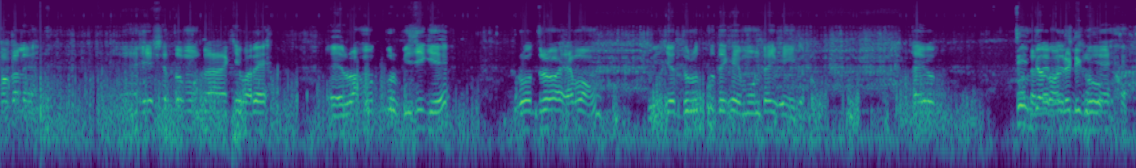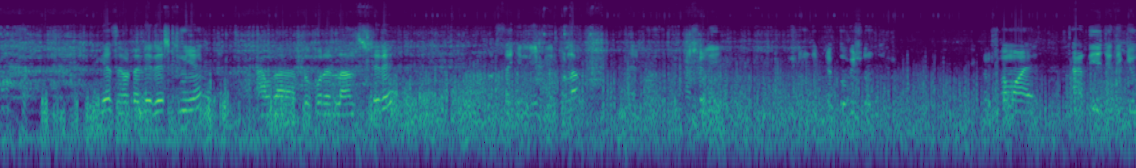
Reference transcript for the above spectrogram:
সকালে এসে তো মোটা একেবারে রহমতপুর বিজে গিয়ে রৌদ্র এবং বীজের দূরত্ব দেখে মনটাই ভেঙে গেল। যাই হোক তিনজন go. নিয়ে- ঠিক আছে হোটেলে রেস্ট নিয়ে আমরা দুপুরের লাঞ্চ সেরে সাইকেল নিয়ে বের হলাম আসলে সন্দীপটা খুবই সুন্দর একটু সময় না দিয়ে যদি কেউ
